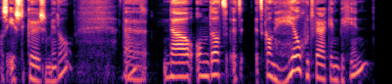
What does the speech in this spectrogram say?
als eerste keuzemiddel. Want? Nou, omdat het, het kan heel goed werken in het begin.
